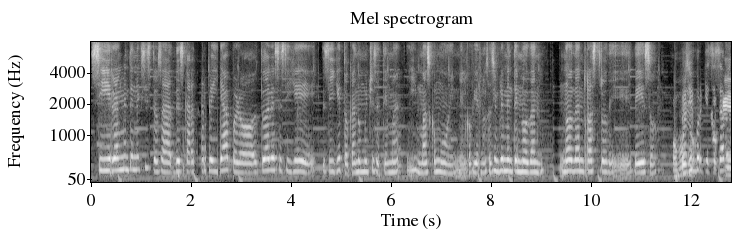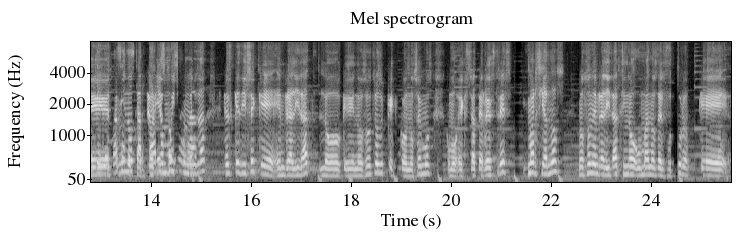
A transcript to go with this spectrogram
si realmente no existe, o sea, descartarlo y ya, pero todavía se sigue, sigue tocando mucho ese tema y más como en el gobierno, o sea, simplemente no dan, no dan rastro de, de eso. O Pues sí, bueno, porque si lo saben que que vas a también otra descartar, teoría es muy como- sonada es que dice que en realidad lo que nosotros que conocemos como extraterrestres y marcianos no son en realidad sino humanos del futuro, que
